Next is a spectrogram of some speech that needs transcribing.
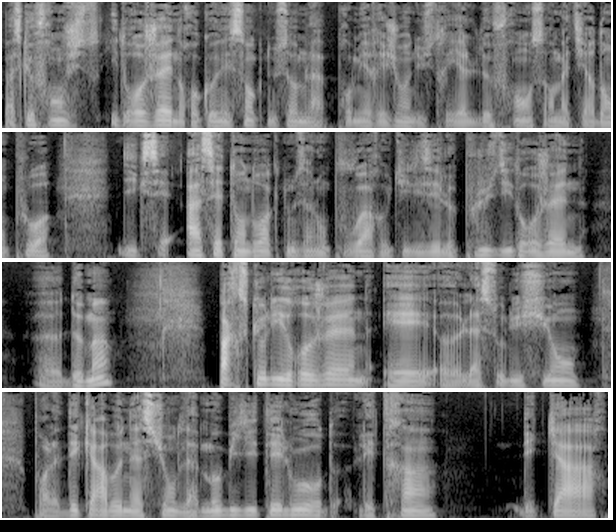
parce que France Hydrogène, reconnaissant que nous sommes la première région industrielle de France en matière d'emploi, dit que c'est à cet endroit que nous allons pouvoir utiliser le plus d'hydrogène demain, parce que l'hydrogène est euh, la solution pour la décarbonation de la mobilité lourde, les trains, des cars,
